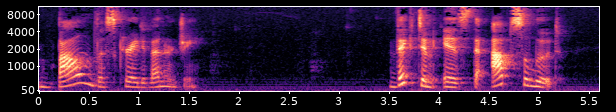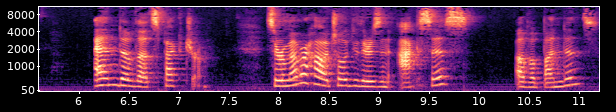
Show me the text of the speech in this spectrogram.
boundless creative energy. Victim is the absolute end of that spectrum. So remember how I told you there's an axis of abundance?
